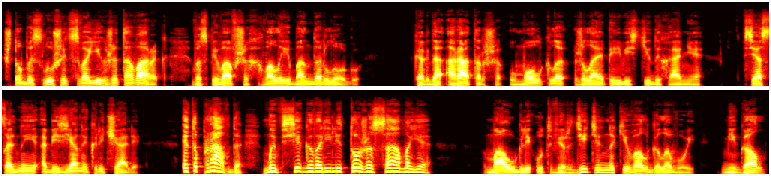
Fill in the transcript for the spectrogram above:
чтобы слушать своих же товарок, воспевавших хвалы Бандерлогу. Когда ораторша умолкла, желая перевести дыхание, все остальные обезьяны кричали. — Это правда, мы все говорили то же самое. Маугли утвердительно кивал головой, мигал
